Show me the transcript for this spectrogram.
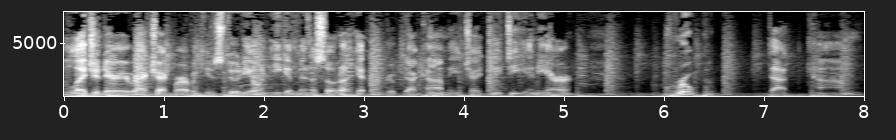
legendary Rack Shack Barbecue Studio in Eagan, Minnesota. HittnerGroup.com, H I T T N E R Group.com.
